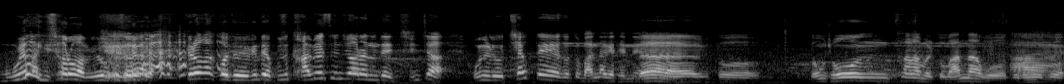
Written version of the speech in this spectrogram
뭐야 이 사람 이러면서 들어갔거든 근데 무슨 가면 쓴 줄 알았는데 진짜 오늘 요 체육대회에서 또 만나게 됐네요 네, 또 너무 좋은 사람을 또 만나고 또, 아.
